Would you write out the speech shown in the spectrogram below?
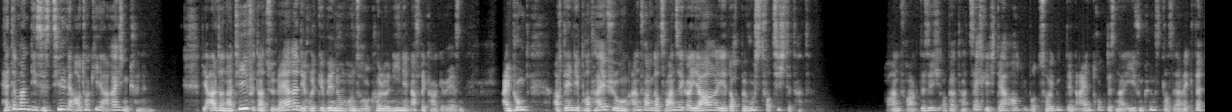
hätte man dieses Ziel der Autarkie erreichen können. Die Alternative dazu wäre die Rückgewinnung unserer Kolonien in Afrika gewesen. Ein Punkt, auf den die Parteiführung Anfang der 20er Jahre jedoch bewusst verzichtet hat. Rahn fragte sich, ob er tatsächlich derart überzeugend den Eindruck des naiven Künstlers erweckte,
